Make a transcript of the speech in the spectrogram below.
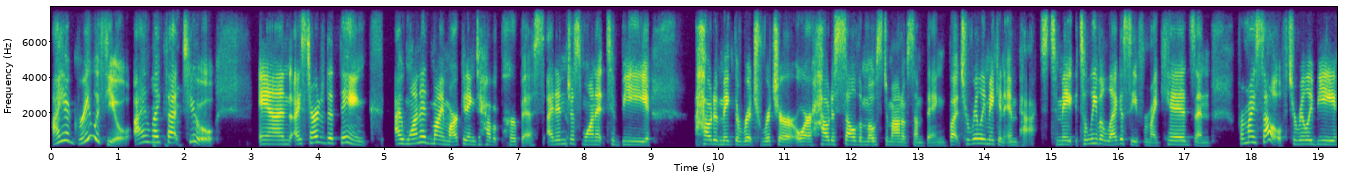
I agree with you. I like that too. And I started to think I wanted my marketing to have a purpose. I didn't just want it to be how to make the rich richer or how to sell the most amount of something but to really make an impact to make to leave a legacy for my kids and for myself to really be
